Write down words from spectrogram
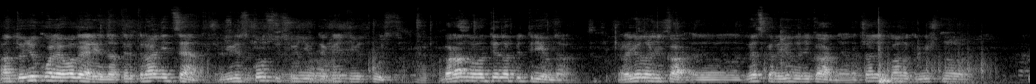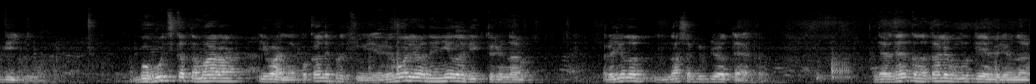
Антонюк Ольга Валеріївна, територіальний центр. Юрій Консуль сьогодні в декретній відпустці. Баран Валентина Петрівна, е, районна лікарня, начальник плану економічного відділу. Богуцька Тамара Іванівна, поки не працює. Григорєва Неніла Вікторівна, районна наша бібліотека. Давиденко Наталія Володимирівна,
